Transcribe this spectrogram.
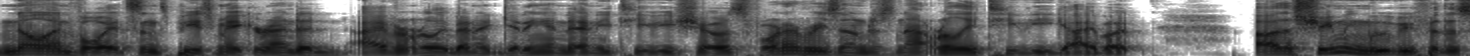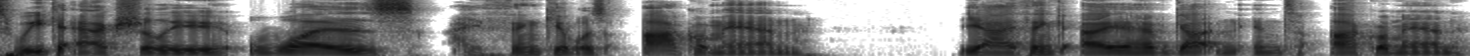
null and void since Peacemaker ended. I haven't really been getting into any TV shows. For whatever reason, I'm just not really a TV guy. But uh, the streaming movie for this week actually was, I think it was Aquaman. Yeah, I think I have gotten into Aquaman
